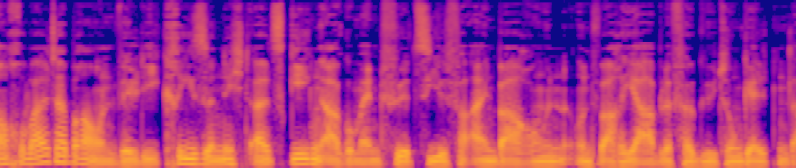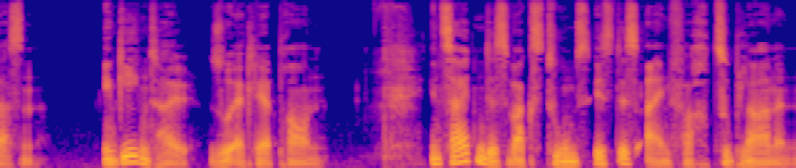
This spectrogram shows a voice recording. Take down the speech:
Auch Walter Braun will die Krise nicht als Gegenargument für Zielvereinbarungen und variable Vergütung gelten lassen. Im Gegenteil, so erklärt Braun. In Zeiten des Wachstums ist es einfach zu planen.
